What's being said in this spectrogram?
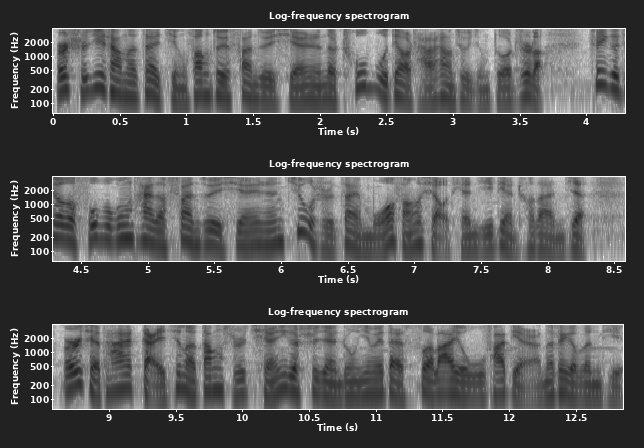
而实际上呢，在警方对犯罪嫌疑人的初步调查上，就已经得知了这个叫做服部公泰的犯罪嫌疑人就是在模仿小田急电车的案件，而且他还改进了当时前一个事件中因为带色拉油无法点燃的这个问题，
